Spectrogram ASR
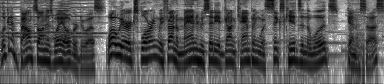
Looking to bounce on his way over to us. While we were exploring, we found a man who said he had gone camping with six kids in the woods. Kinda sus.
